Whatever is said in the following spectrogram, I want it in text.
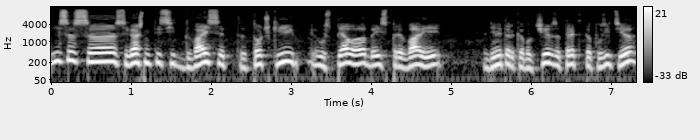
и с а, сегашните си 20 точки успява да изпревари Димитър Кабакчиев за третата позиция.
